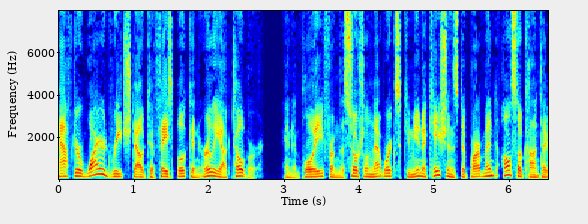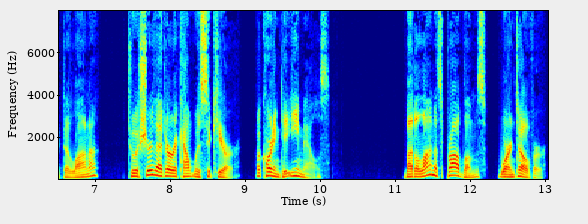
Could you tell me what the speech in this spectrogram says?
After Wired reached out to Facebook in early October, an employee from the social network's communications department also contacted Alana to assure that her account was secure, according to emails. But Alana's problems weren't over.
